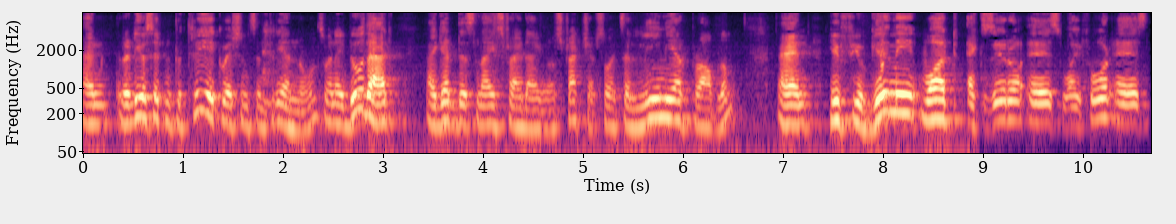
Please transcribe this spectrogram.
and reduce it into three equations and three unknowns. When I do that, I get this nice tridiagonal structure. So it's a linear problem. And if you give me what x0 is, y4 is,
